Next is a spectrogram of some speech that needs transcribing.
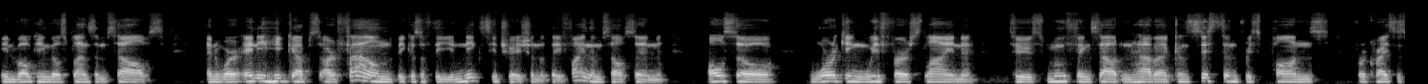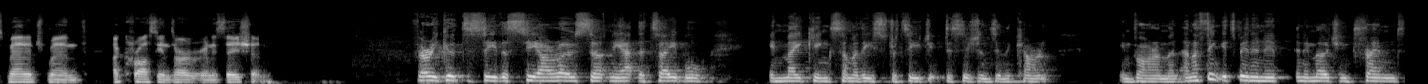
invoking those plans themselves and where any hiccups are found because of the unique situation that they find themselves in also working with first line to smooth things out and have a consistent response for crisis management across the entire organization. Very good to see the CRO certainly at the table in making some of these strategic decisions in the current environment. And I think it's been an, an emerging trend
